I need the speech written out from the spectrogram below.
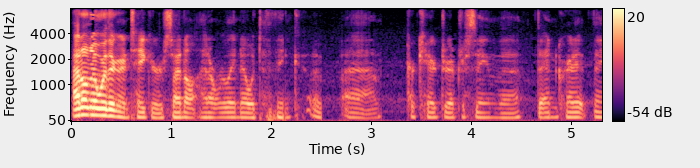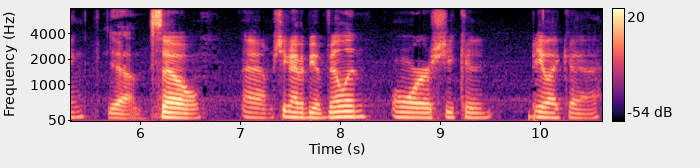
I don't know where they're going to take her. So I don't I don't really know what to think of uh, her character after seeing the the end credit thing. Yeah, So um, she can either be a villain or she could be like a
